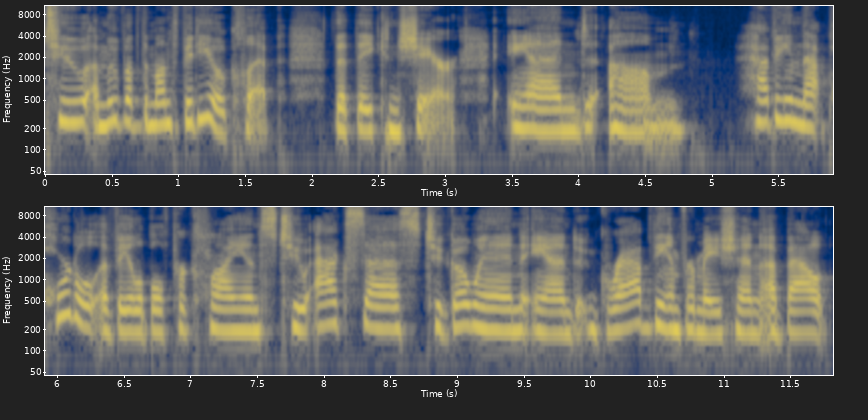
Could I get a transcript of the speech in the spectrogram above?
to a move of the month video clip that they can share. And, um, having that portal available for clients to access, to go in and grab the information about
